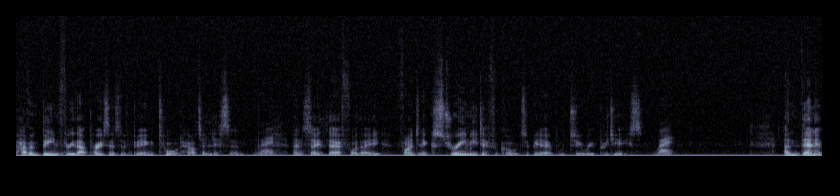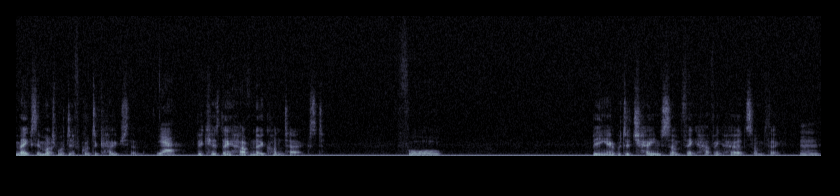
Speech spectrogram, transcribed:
haven't been through that process of being taught how to listen Right. and so therefore they find it extremely difficult to be able to reproduce Right. And then it makes it much more difficult to coach them Yeah. because they have no context for being able to change something having heard something Mm.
